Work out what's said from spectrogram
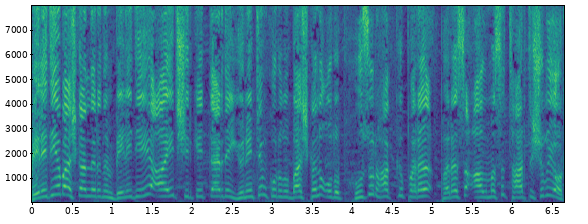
Belediye başkanlarının belediyeye ait şirketlerde yönetim kurulu başkanı olup huzur hakkı para parası alması tartışılıyor.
